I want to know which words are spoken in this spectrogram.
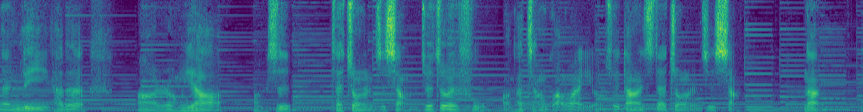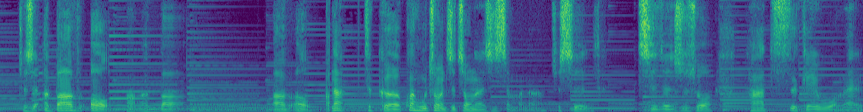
能力，他的啊荣耀啊，是在众人之上的。就是这位父啊，他掌管万有，所以当然是在众人之上。那就是 above all 啊，above above all。那这个冠乎众人之中呢，是什么呢？就是指的是说，他赐给我们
